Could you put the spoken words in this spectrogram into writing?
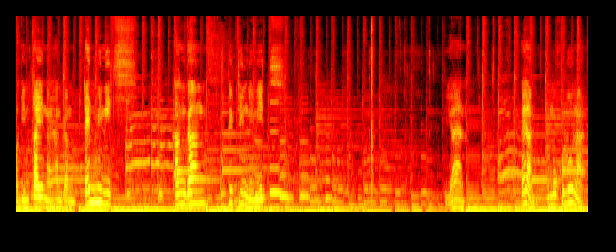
Maghintay ng hanggang 10 minutes hanggang 15 minutes. Yan. Ayan, kumukulo na.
